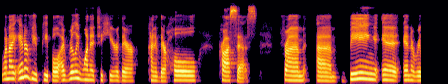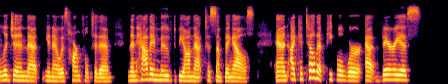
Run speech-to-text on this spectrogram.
when I interviewed people, I really wanted to hear their kind of their whole process from um, being in, in, a religion that you know is harmful to them and then how they moved beyond that to something else and i could tell that people were at various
